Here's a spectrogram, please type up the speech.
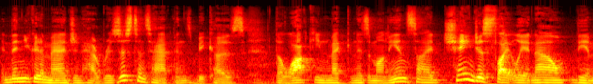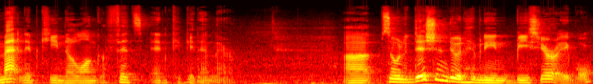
And then you can imagine how resistance happens because the locking mechanism on the inside changes slightly, and now the imatinib key no longer fits and can get in there. Uh, so, in addition to inhibiting BCR-ABL,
